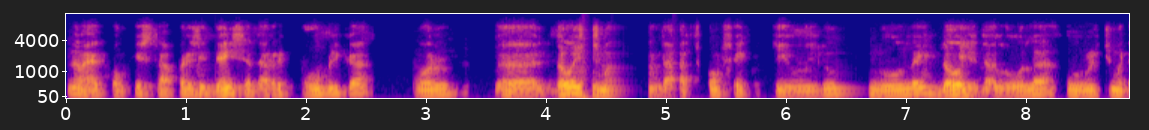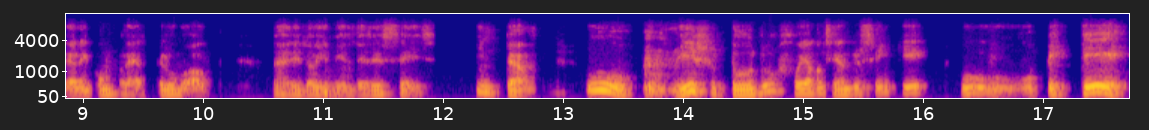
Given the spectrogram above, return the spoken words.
não é conquistar a presidência da República por uh, dois mandatos consecutivos do Lula e dois da Lula, o último dela incompleto pelo golpe né, de 2016. Então, o, isso tudo foi acontecendo sem que o, o PT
